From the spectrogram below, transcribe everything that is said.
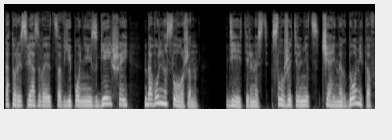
который связывается в Японии с гейшей, довольно сложен. Деятельность служительниц чайных домиков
